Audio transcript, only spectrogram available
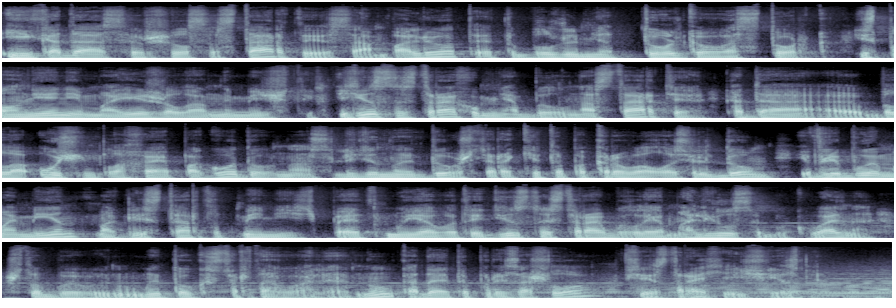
И когда совершился старт и сам полет, это был для меня только восторг. Исполнение моей желанной мечты. Единственный страх у меня был на старте, когда э, была очень плохая погода у нас, ледяной дождь, ракета покрывалась льдом, и в любой момент могли старт отменить. Поэтому я вот единственный страх был, я молился буквально, чтобы мы только стартовали. Ну, когда это произошло, все страхи исчезли.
